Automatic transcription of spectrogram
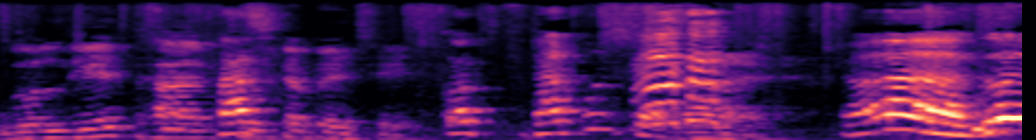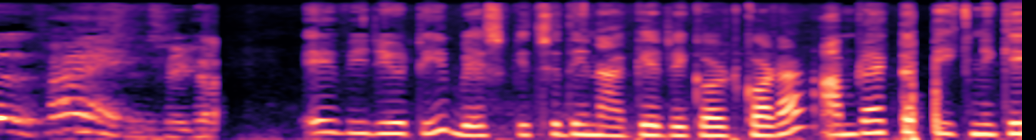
গোল দিয়ে. পুরস্কার পেয়েছে থার্ড এই ভিডিওটি বেশ কিছুদিন আগে রেকর্ড করা। আমরা একটা পিকনিকে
